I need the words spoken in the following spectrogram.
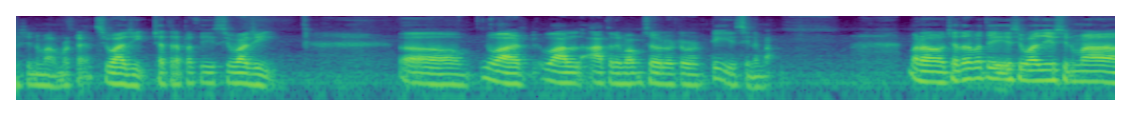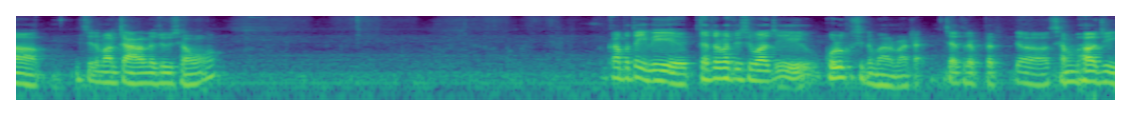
సినిమా అనమాట శివాజీ ఛత్రపతి శివాజీ. వా వాళ్ళ అతని వంశంలో ఉన్నటువంటి సినిమా. మనం ఛత్రపతి శివాజీ సినిమా సినిమాలు ఛానల్లో చూసాము కాకపోతే ఇది ఛత్రపతి శివాజీ కొడుకు సినిమా అనమాట ఛత్రపతి సంభాజీ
